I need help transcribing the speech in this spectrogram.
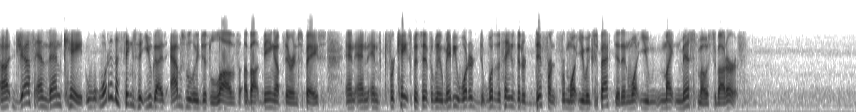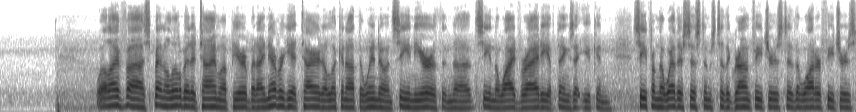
Uh, Jeff and then Kate, what are the things that you guys absolutely just love about being up there in space? And, and, and for Kate specifically, maybe what are, what are the things that are different from what you expected and what you might miss most about Earth? Well, I've uh, spent a little bit of time up here, but I never get tired of looking out the window and seeing the Earth and uh, seeing the wide variety of things that you can see from the weather systems to the ground features to the water features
